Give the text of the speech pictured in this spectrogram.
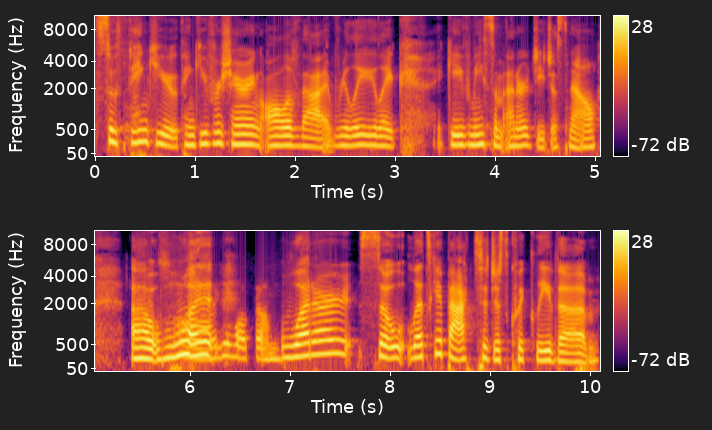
so thank you. Thank you for sharing all of that. It really like it gave me some energy just now. Uh what oh, you're welcome. What are so let's get back to just quickly the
